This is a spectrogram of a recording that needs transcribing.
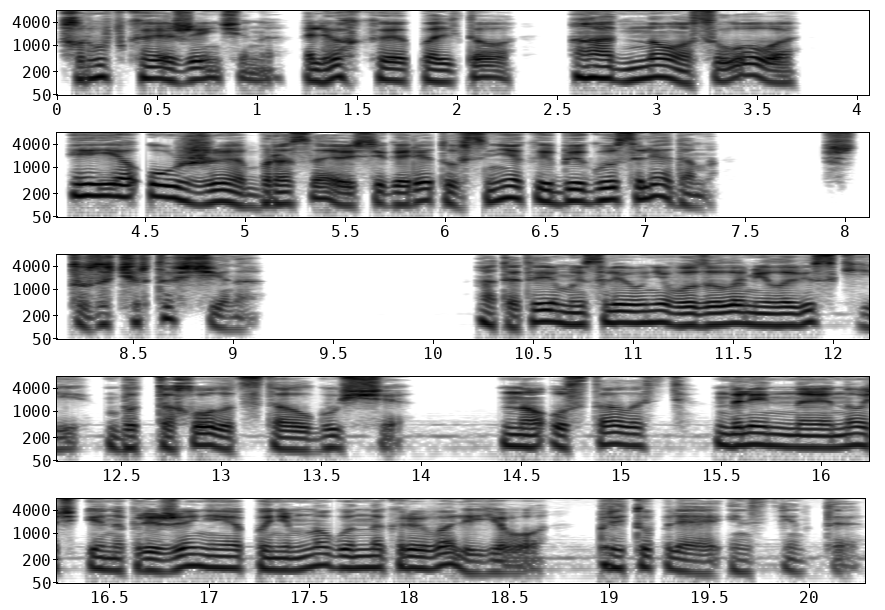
хрупкая женщина, легкое пальто, одно слово, и я уже бросаю сигарету в снег и бегу следом. Что за чертовщина? От этой мысли у него заломило виски, будто холод стал гуще. Но усталость, длинная ночь и напряжение понемногу накрывали его, притупляя инстинкты.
